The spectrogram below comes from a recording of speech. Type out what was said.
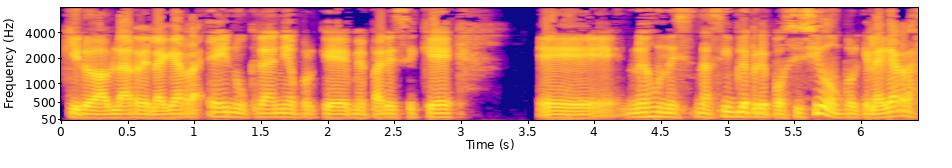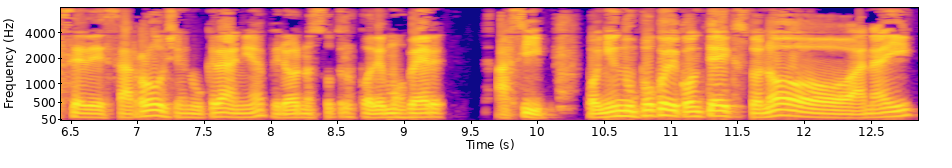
quiero hablar de la guerra en Ucrania porque me parece que eh, no es una, simple preposición, porque la guerra se desarrolla en Ucrania, pero nosotros podemos ver así, poniendo un poco de contexto, ¿no, Anaí?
